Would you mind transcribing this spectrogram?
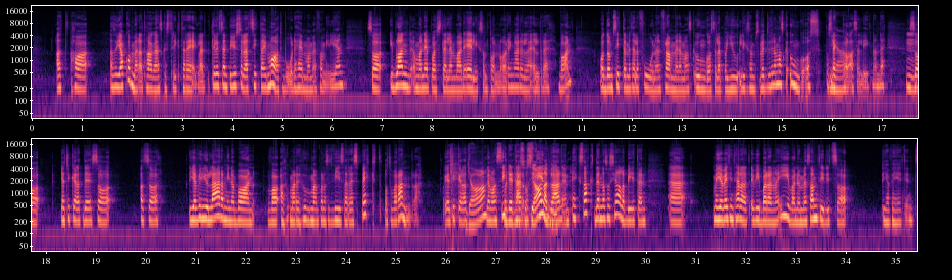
att ha Alltså jag kommer att ha ganska strikta regler. Till exempel just det att sitta i matbordet hemma med familjen. Så ibland om man är på ett ställe var det är liksom tonåringar eller äldre barn och de sitter med telefonen framme när man ska umgås eller på liksom, vet du, när man ska umgås på släktkalas eller liknande. Mm. Så jag tycker att det är så, alltså, jag vill ju lära mina barn vad, man, hur man på något sätt visar respekt åt varandra. Och jag tycker att ja, när man sitter och, den här sociala och stirrar, biten. exakt den där sociala biten. Uh, men jag vet inte heller att är vi bara naiva nu, men samtidigt så, jag vet inte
